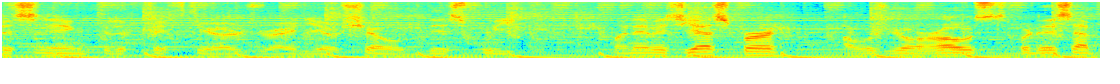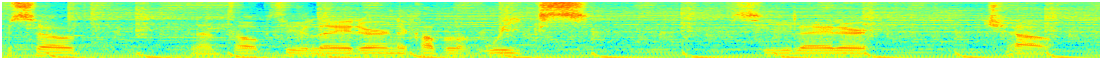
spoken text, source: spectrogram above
listening to the 50 Hertz radio show this week. My name is Jesper. I was your host for this episode, and I'll talk to you later in a couple of weeks. See you later. Ciao.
